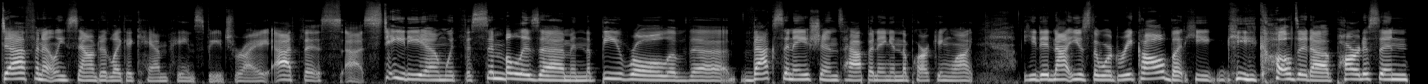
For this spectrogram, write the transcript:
definitely sounded like a campaign speech, right? At this uh, stadium with the symbolism and the B roll of the vaccinations happening in the parking lot he did not use the word recall, but he he called it a partisan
